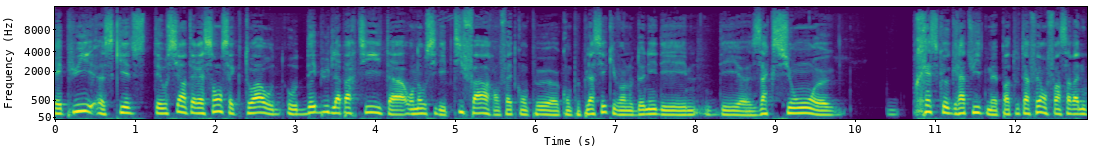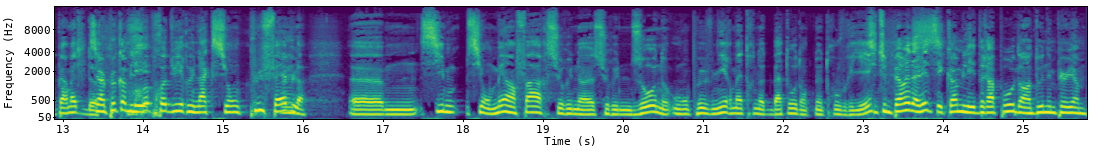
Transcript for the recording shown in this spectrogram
Et puis, euh, ce qui était aussi intéressant, c'est que toi, au, au début de la partie, t'as- on a aussi des petits phares en fait qu'on peut euh, qu'on peut placer, qui vont nous donner des des actions euh, presque gratuites, mais pas tout à fait. Enfin, ça va nous permettre de c'est un peu comme les, reproduire une action plus faible. Euh, si si on met un phare sur une sur une zone où on peut venir mettre notre bateau, donc notre ouvrier. Si tu me permets, David, c'est comme les drapeaux dans Dune Imperium.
